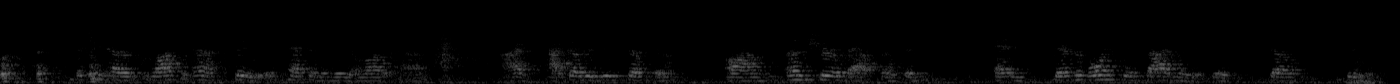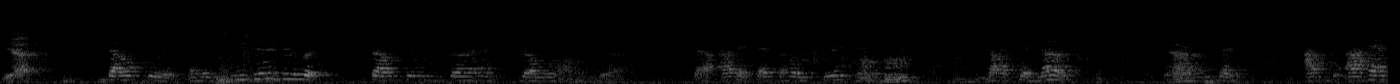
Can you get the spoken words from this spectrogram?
But you know, lots of times too, it's unsure about something, and there's a voice inside me that says, don't do it, Yeah. don't do it, and if you do do it, something's gonna go wrong. Yeah. So I think that's the Holy Spirit telling me. hmm God said no, Yeah. but I, I had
